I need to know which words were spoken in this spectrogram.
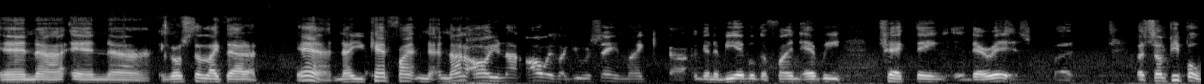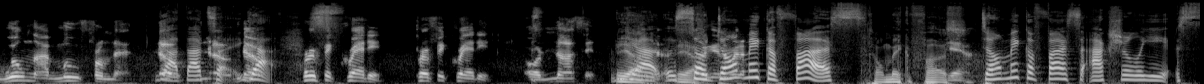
and uh, and uh, it goes to like that. Uh, yeah. Now you can't find not all. You're not always like you were saying, Mike. Uh, going to be able to find every check thing there is, but but some people will not move from that. No, yeah, that's no, uh, no. yeah. perfect credit, perfect credit, or nothing. Yeah. Yeah. So don't make a fuss. don't make a fuss. Yeah. Don't make a fuss. Actually, s-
